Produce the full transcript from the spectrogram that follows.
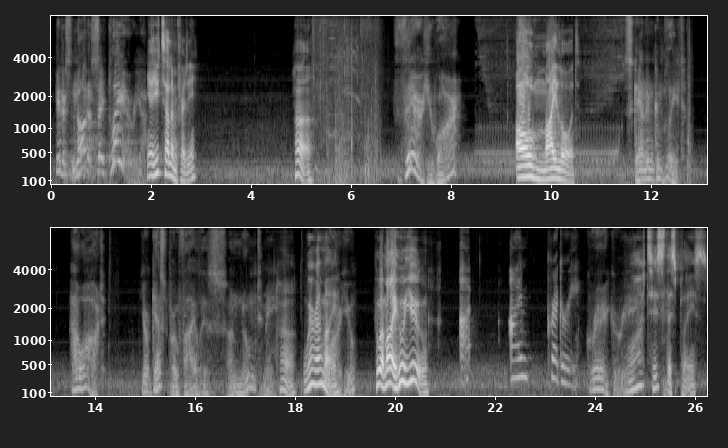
it is not a safe play area. Yeah, you tell him, Freddy. Huh. There you are. Oh my lord. Scanning complete. How odd. Your guest profile is unknown to me. Huh. Where am Who I? are you? Who am I? Who are you? I. I'm Gregory. Gregory. What is this place?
